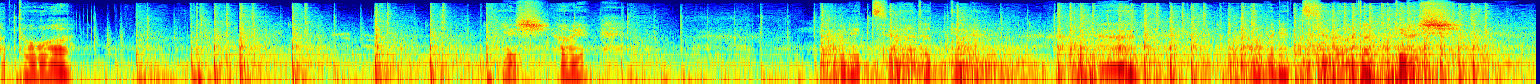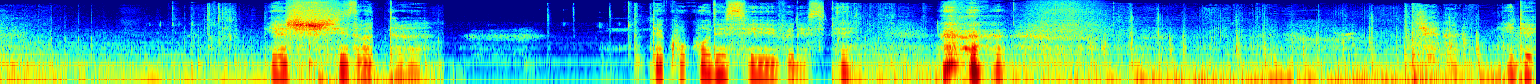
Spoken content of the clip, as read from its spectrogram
あとは？よしあれ。危ねっつが当たってる。危ねっつが当たってるし。よし静まったな。でここでセーブですね。いて。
